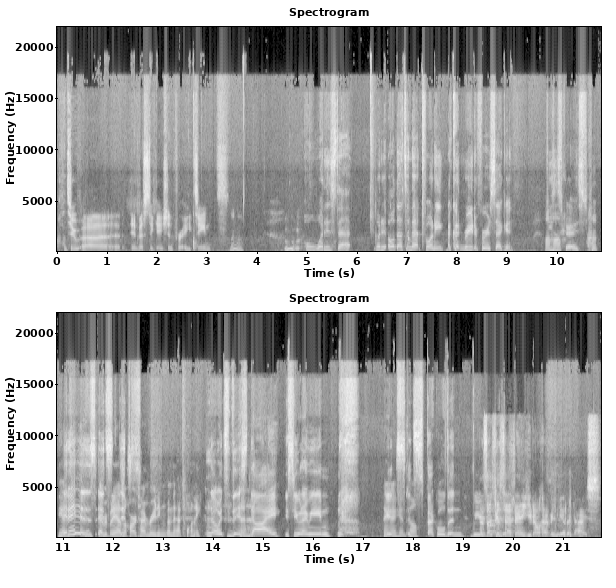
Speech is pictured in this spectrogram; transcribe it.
I'll do uh, investigation for eighteen. Ooh. Oh, what is that? What? oh, that's a nat twenty. I couldn't read it for a 2nd Uh-huh. Jesus Christ! Yeah. It is. It's- Everybody has a hard time reading a nat 20. No, it's this die. You see what I mean? Yeah, I it's, can't tell. it's speckled and weird. It's not just that thing, you don't have any other dice.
